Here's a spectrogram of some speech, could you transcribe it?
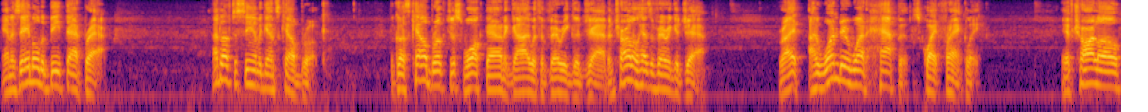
and is able to beat that brat, I'd love to see him against Kell Brook. Because Kell Brook just walked down a guy with a very good jab, and Charlo has a very good jab right? I wonder what happens, quite frankly, if Charlo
